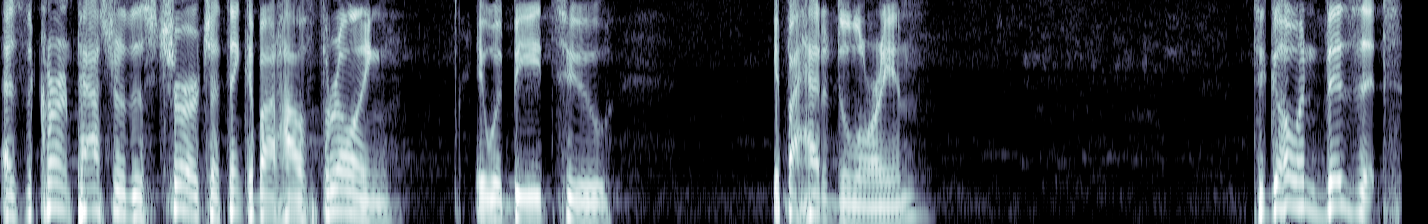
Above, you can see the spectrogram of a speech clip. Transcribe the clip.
As the current pastor of this church, I think about how thrilling it would be to, if I had a DeLorean, to go and visit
